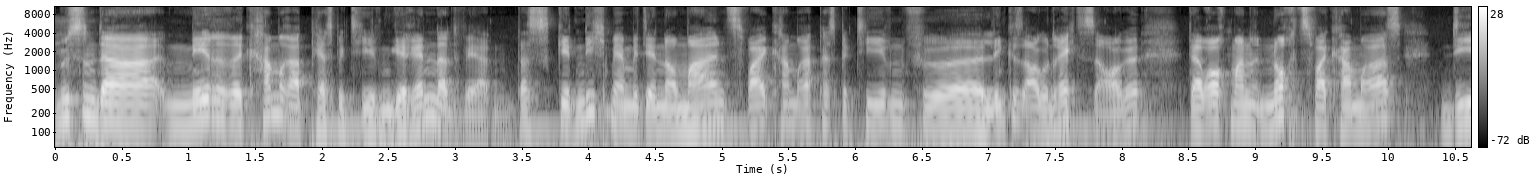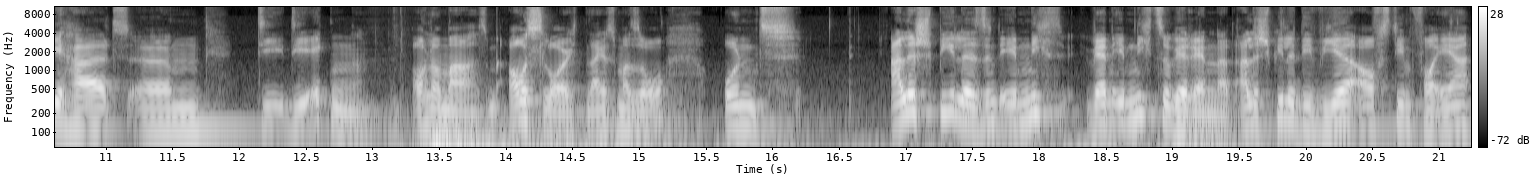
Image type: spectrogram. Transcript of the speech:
müssen da mehrere Kameraperspektiven gerendert werden. Das geht nicht mehr mit den normalen zwei Kameraperspektiven für linkes Auge und rechtes Auge. Da braucht man noch zwei Kameras, die halt ähm, die, die Ecken auch nochmal ausleuchten, sage ich es mal so. Und alle Spiele sind eben nicht, werden eben nicht so gerendert. Alle Spiele, die wir auf Steam VR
